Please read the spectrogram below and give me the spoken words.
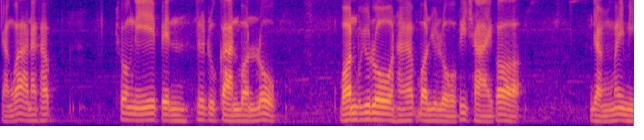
อย่างว่านะครับ ช่วงนี้เป็นฤดูกาลบอลโลกบอลยูโรนะครับบอลยูโรพี่ชายก็ยังไม่มี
